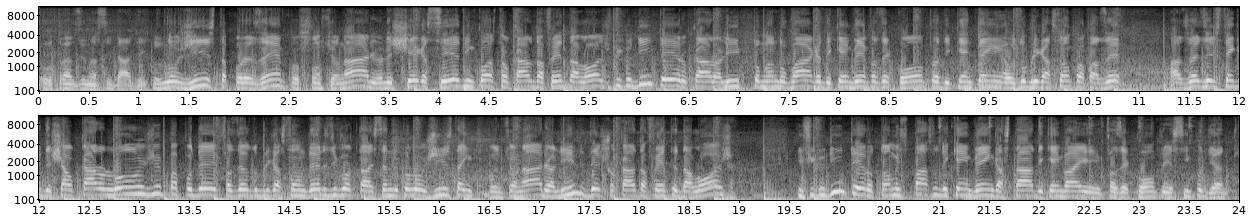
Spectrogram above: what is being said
o trânsito na cidade. O lojista, por exemplo, o funcionário, ele chega cedo, encosta o carro da frente da loja, fica o dia inteiro o carro ali tomando vaga de quem vem fazer compra, de quem tem as obrigações para fazer. Às vezes eles têm que deixar o carro longe para poder fazer as obrigações deles e voltar. Sendo é funcionário ali, ele deixa o carro da frente da loja e fica o dia inteiro, toma espaço de quem vem gastar, de quem vai fazer compra e assim por diante.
